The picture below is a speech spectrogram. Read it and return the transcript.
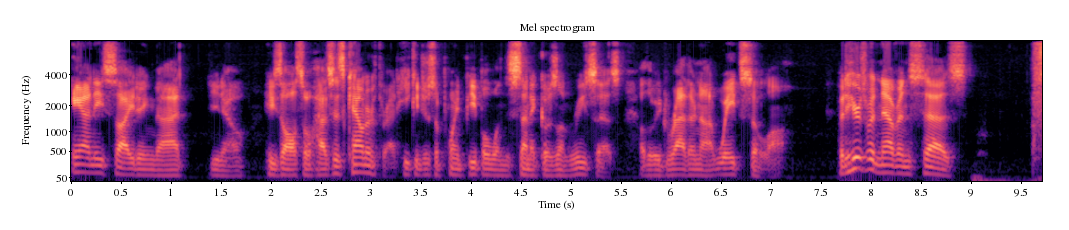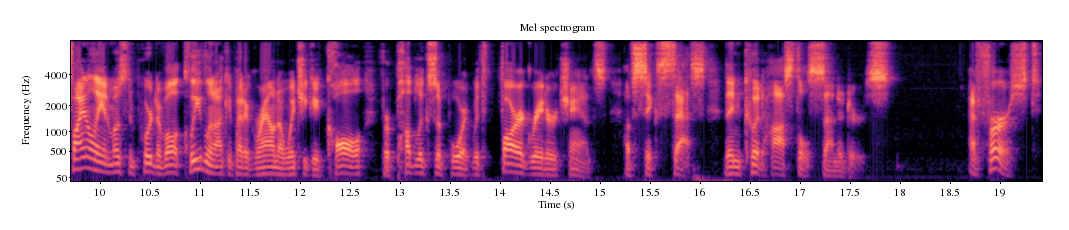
And he's citing that, you know, he's also has his counter threat. He can just appoint people when the Senate goes on recess, although he'd rather not wait so long. But here's what Nevins says. Finally, and most important of all, Cleveland occupied a ground on which he could call for public support with far greater chance of success than could hostile senators. At first,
